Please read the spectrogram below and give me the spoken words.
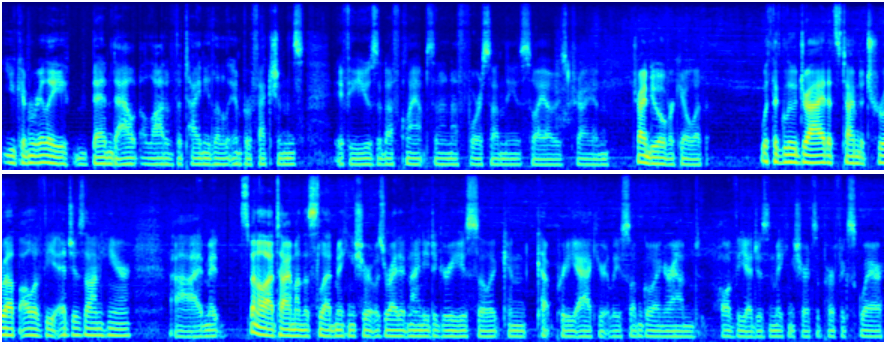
You can really bend out a lot of the tiny little imperfections if you use enough clamps and enough force on these, so I always try and try and do overkill with it. With the glue dried, it's time to true up all of the edges on here. Uh, I made, spent a lot of time on the sled making sure it was right at 90 degrees so it can cut pretty accurately. So I'm going around all of the edges and making sure it's a perfect square.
